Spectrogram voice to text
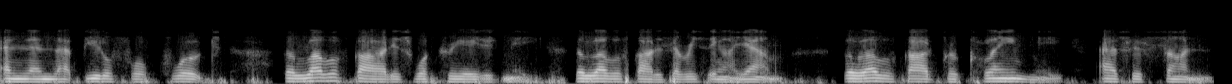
And then that beautiful quote the love of God is what created me. The love of God is everything I am. The love of God proclaimed me as his son.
